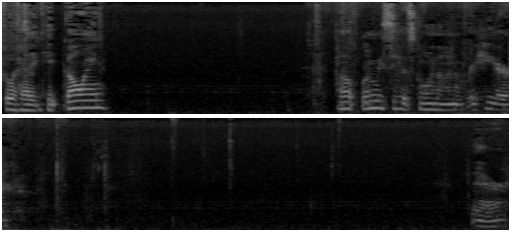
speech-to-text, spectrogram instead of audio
go ahead and keep going. Oh, let me see what's going on over here. There.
